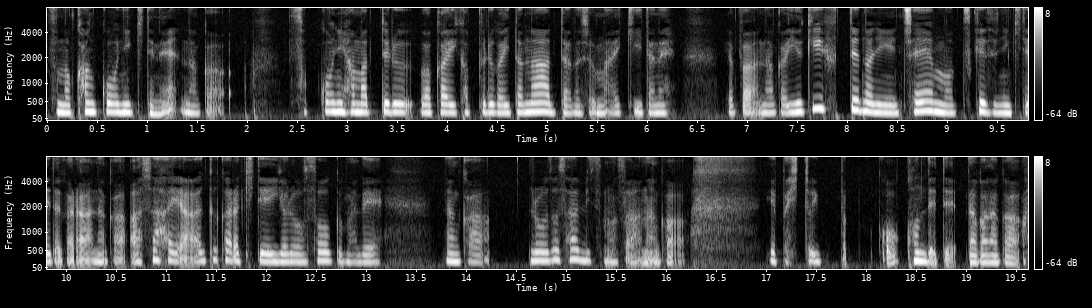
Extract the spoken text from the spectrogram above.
その観光に来てね、なんか、速攻にはまってる若いカップルがいたなって話を前聞いたね。やっぱなんか雪降ってんのにチェーンもつけずに来てたから、なんか朝早くから来て夜遅くまで、なんか、ロードサービスもさ、なんか、やっぱ人いっぱい、こう混んでてなかなか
